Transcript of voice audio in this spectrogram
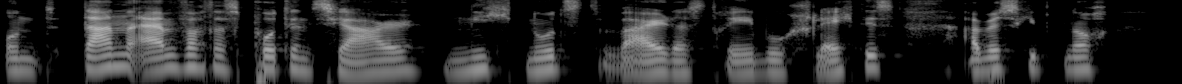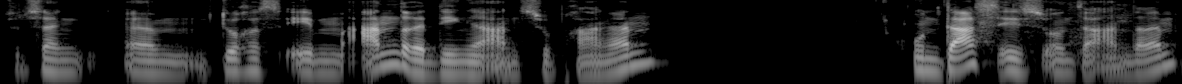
und dann einfach das Potenzial nicht nutzt, weil das Drehbuch schlecht ist. Aber es gibt noch sozusagen ähm, durchaus eben andere Dinge anzuprangern. Und das ist unter anderem,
